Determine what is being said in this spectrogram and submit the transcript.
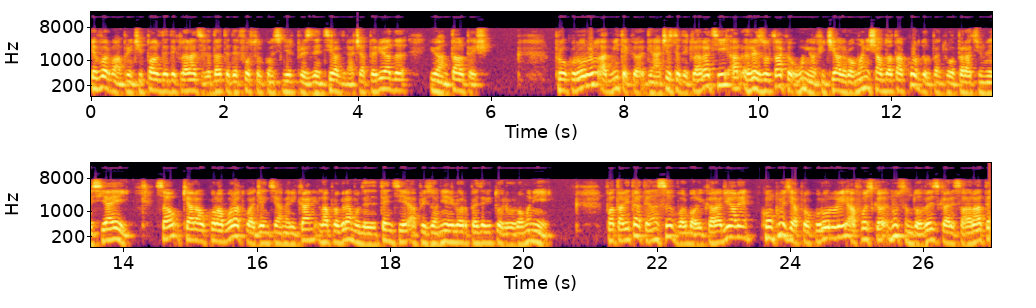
E vorba în principal de declarațiile date de fostul consilier prezidențial din acea perioadă, Ioan Talpeș. Procurorul admite că din aceste declarații ar rezulta că unii oficiali români și-au dat acordul pentru operațiunile CIA sau chiar au colaborat cu agenții americani la programul de detenție a prizonierilor pe teritoriul României. Fatalitatea însă, vorba lui Caragiale, concluzia procurorului a fost că nu sunt dovezi care să arate,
